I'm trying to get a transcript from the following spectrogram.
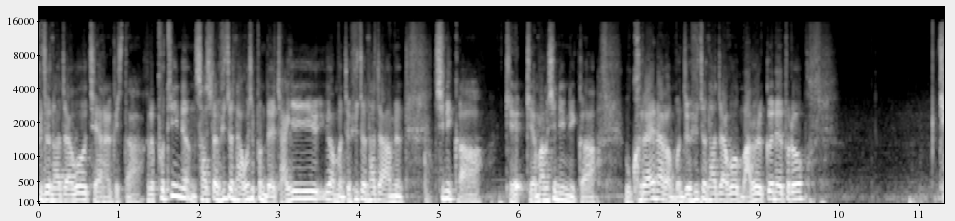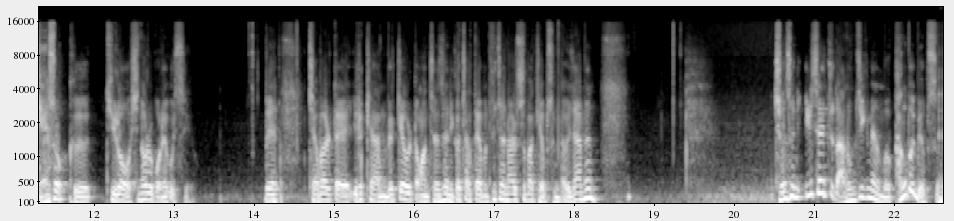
휴전하자고 제안할 것이다. 그래 푸틴은 사실은 휴전하고 싶은데 자기가 먼저 휴전하자 하면 치니까 개, 개망신이니까 우크라이나가 먼저 휴전하자고 말을 꺼내도록 계속 그 뒤로 신호를 보내고 있어요. 근데 제가 볼 때 이렇게 한 몇 개월 동안 전선이 거착되면 휴전할 수밖에 없습니다. 왜냐하면 전선이 1cm도 안 움직이면 뭐 방법이 없어.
